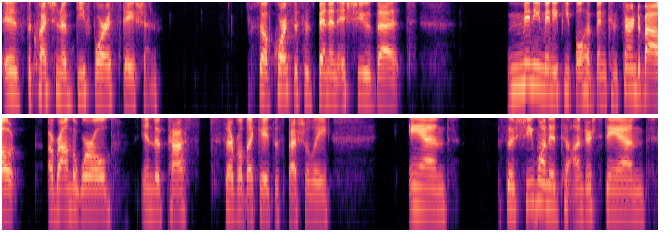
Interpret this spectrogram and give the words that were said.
is the question of deforestation. So, of course, this has been an issue that many, many people have been concerned about around the world in the past several decades, especially. And so she wanted to understand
